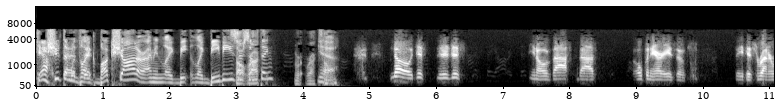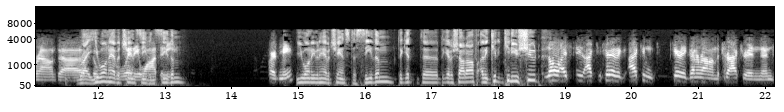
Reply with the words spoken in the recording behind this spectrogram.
Can yeah, you shoot them with like buckshot or I mean like B, like BBs or Salt rock- something? Rock Yeah. No, just they're just you know vast vast open areas of they just run around. Uh, right, you won't have a chance to even see them. Pardon me. You won't even have a chance to see them to get to, to get a shot off. I mean, can can you shoot? No, I see. I can carry the I can carry a gun around on the tractor and, and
